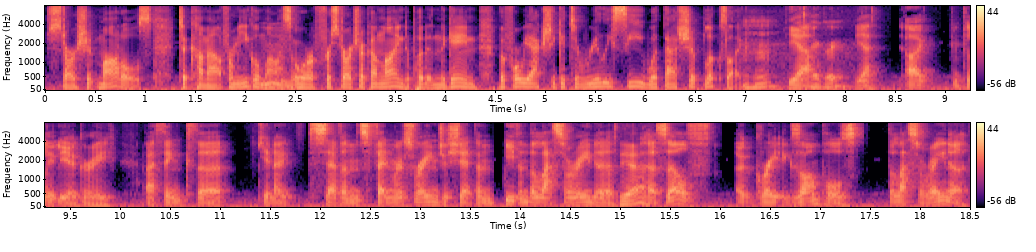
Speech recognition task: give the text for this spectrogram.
Starship models to come out from Eaglemoss hmm. or for Star Trek Online to put it in the game before we actually get to really see what that ship looks like. Mm-hmm. Yeah, I agree. Yeah, I completely agree. I think that you know Seven's Fenris Ranger ship and even the La Sirena Yeah. herself are great examples. The La Sirena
